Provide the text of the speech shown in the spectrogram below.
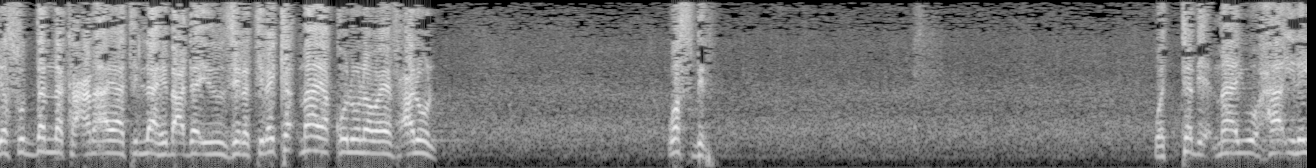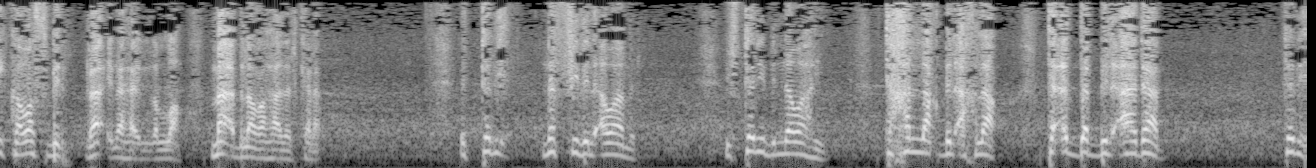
يصدنك عن آيات الله بعد إذ أنزلت إليك ما يقولون ويفعلون. واصبر. واتبع ما يوحى إليك واصبر. لا إله إلا الله. ما أبلغ هذا الكلام. اتبع نفذ الأوامر. اجتنب النواهي تخلق بالأخلاق. تأدب بالآداب. اتبع.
